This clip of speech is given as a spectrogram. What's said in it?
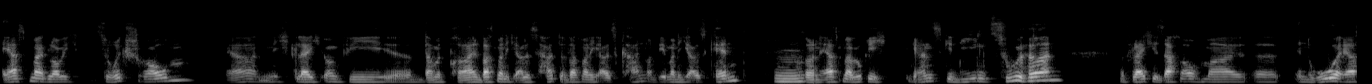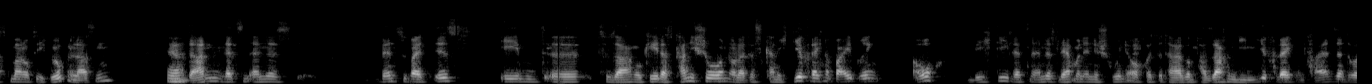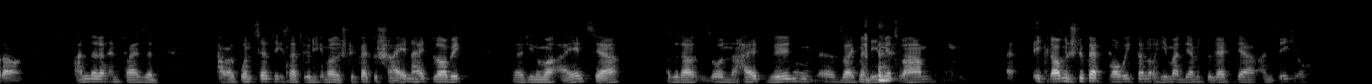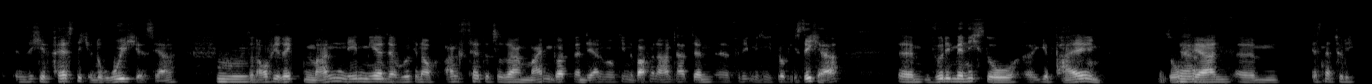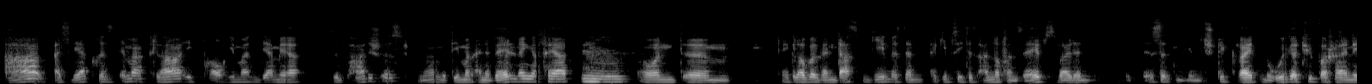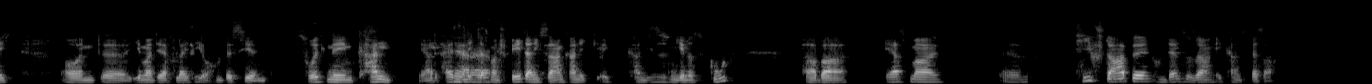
erstmal, glaube ich, zurückschrauben, ja, nicht gleich irgendwie äh, damit prahlen, was man nicht alles hat und was man nicht alles kann und wie man nicht alles kennt, mhm. sondern erstmal wirklich ganz gediegen zuhören und vielleicht die Sache auch mal äh, in Ruhe erstmal auf sich wirken lassen. Ja. Und dann letzten Endes, wenn es soweit ist, eben äh, zu sagen, okay, das kann ich schon oder das kann ich dir vielleicht noch beibringen, auch wichtig. Letzten Endes lernt man in den Schulen ja auch heutzutage ein paar Sachen, die mir vielleicht entfallen sind oder anderen entfallen sind, aber grundsätzlich ist natürlich immer ein Stück weit Bescheidenheit, glaube ich, äh, die Nummer eins, ja. Also da so einen halbwilden, äh, sag ich mal, neben mir zu haben. Äh, ich glaube, ein Stück weit brauche ich dann noch jemanden, der mich begleitet, der an sich auch in sich gefestigt und ruhig ist, ja. Mhm. So einen aufgeregten Mann neben mir, der wirklich auch Angst hätte zu sagen, mein Gott, wenn der wirklich eine Waffe in der Hand hat, dann äh, fühle ich mich nicht wirklich sicher, ähm, würde mir nicht so äh, gefallen. Insofern ja. ähm, ist natürlich A, als Lehrprinz immer klar, ich brauche jemanden, der mir sympathisch ist, ne, mit dem man eine Wellenlänge fährt. Mhm. Und ähm, ich glaube, wenn das gegeben ist, dann ergibt sich das andere von selbst, weil dann ist es ein Stück weit ein ruhiger Typ wahrscheinlich und äh, jemand, der vielleicht sich auch ein bisschen zurücknehmen kann. Ja, das heißt ja, nicht, dass man später nicht sagen kann, ich, ich kann dieses und jenes gut, aber erstmal äh, tief stapeln, um dann zu sagen, ich kann es besser.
